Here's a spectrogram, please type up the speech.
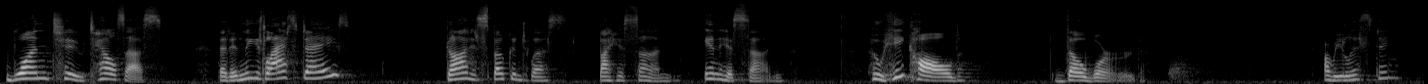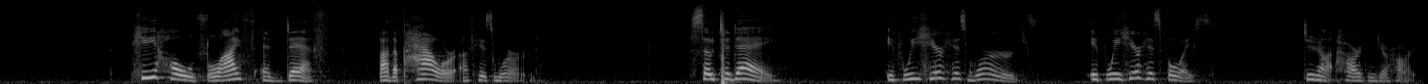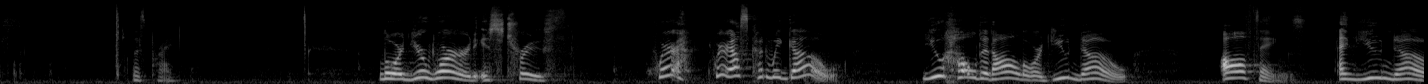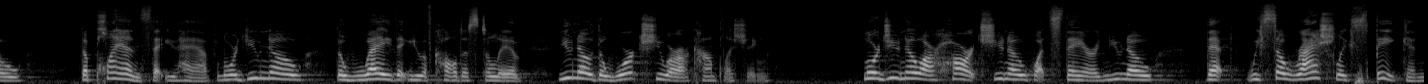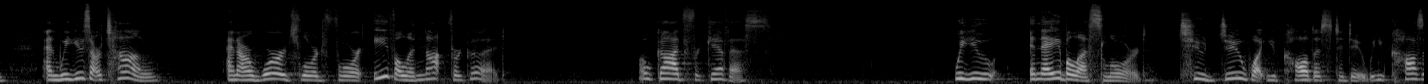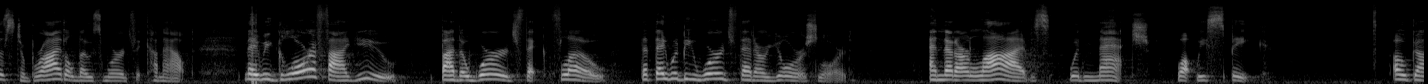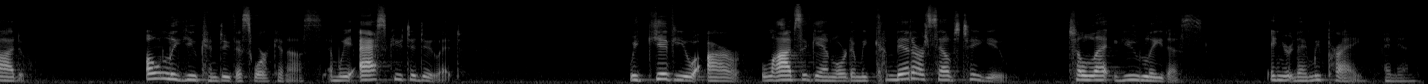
1 2 tells us that in these last days, God has spoken to us by his Son, in his Son, who he called the Word. Are we listening? He holds life and death by the power of his Word. So today, if we hear his words, if we hear his voice, do not harden your hearts. Let's pray. Lord, your word is truth. Where, where else could we go? You hold it all, Lord. You know all things, and you know the plans that you have. Lord, you know the way that you have called us to live. You know the works you are accomplishing. Lord, you know our hearts, you know what's there, and you know that we so rashly speak and, and we use our tongue and our words, Lord, for evil and not for good. Oh God, forgive us. Will you enable us, Lord, to do what you've called us to do? Will you cause us to bridle those words that come out? May we glorify you by the words that flow, that they would be words that are yours, Lord and that our lives would match what we speak. Oh God, only you can do this work in us, and we ask you to do it. We give you our lives again, Lord, and we commit ourselves to you to let you lead us. In your name we pray. Amen.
